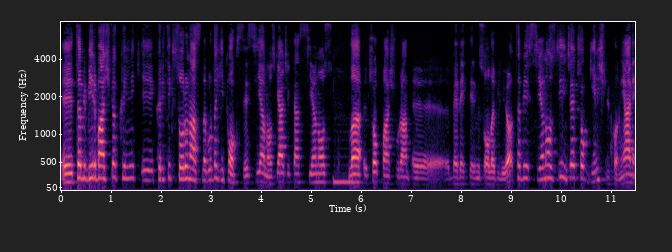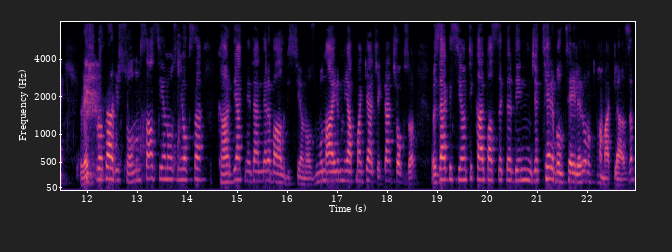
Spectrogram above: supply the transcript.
E, tabii bir başka klinik e, kritik sorun aslında burada hipoksi, siyanoz. Gerçekten siyanozla çok başvuran e, bebeklerimiz olabiliyor. Tabii siyanoz deyince çok geniş bir konu. Yani respiratör bir solunumsal siyanoz mu yoksa kardiyak nedenlere bağlı bir siyanoz? Bunun ayrımını yapmak gerçekten çok zor. Özellikle siyantik kalp hastalıkları denilince terrible T'leri unutmamak lazım.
